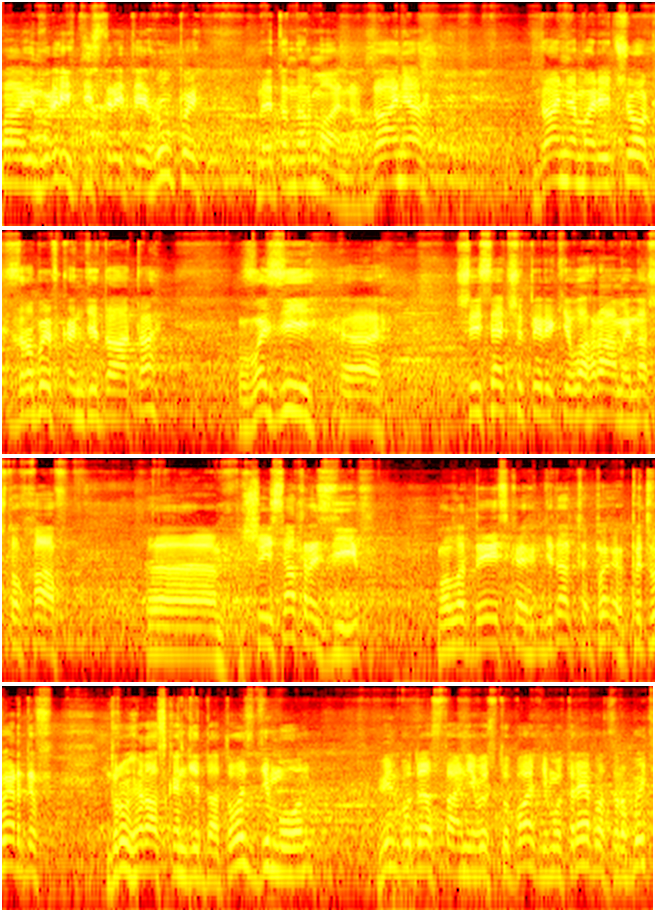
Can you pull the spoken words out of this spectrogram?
маю інвалідність третьої групи, ну, це нормально. Даня, Даня Марічок зробив кандидата в вазі е, 64 кілограми наштовхав е, 60 разів. Молодець, кандидат підтвердив другий раз кандидат. Ось Дімон. Він буде останній виступати, йому треба зробити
